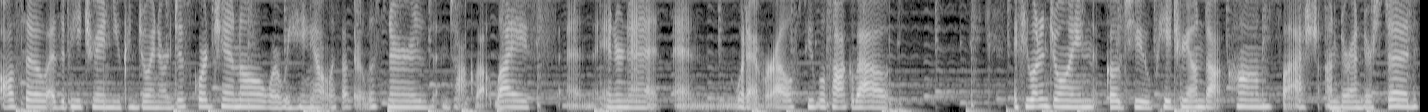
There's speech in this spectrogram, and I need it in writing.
Also, as a patron, you can join our Discord channel where we hang out with other listeners and talk about life and the internet and whatever else people talk about. If you want to join, go to patreon.com slash underunderstood.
